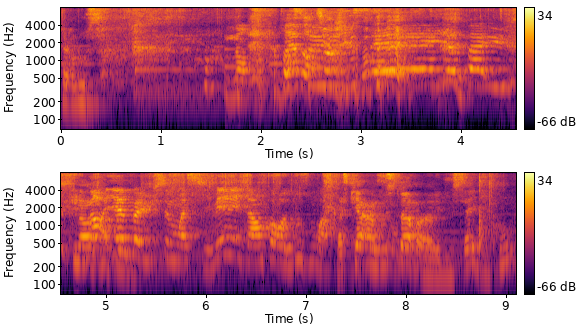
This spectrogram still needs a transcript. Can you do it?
perlousse. Non, pas sortir du je contexte. Il n'y a pas eu. Non, il n'y a pas eu ce mois-ci, mais il a encore 12 mois. Parce qu'il y a un booster euh, Yusei, du coup,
